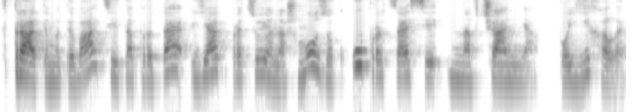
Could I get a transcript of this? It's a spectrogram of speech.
втрати мотивації та про те, як працює наш мозок у процесі навчання. Поїхали!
